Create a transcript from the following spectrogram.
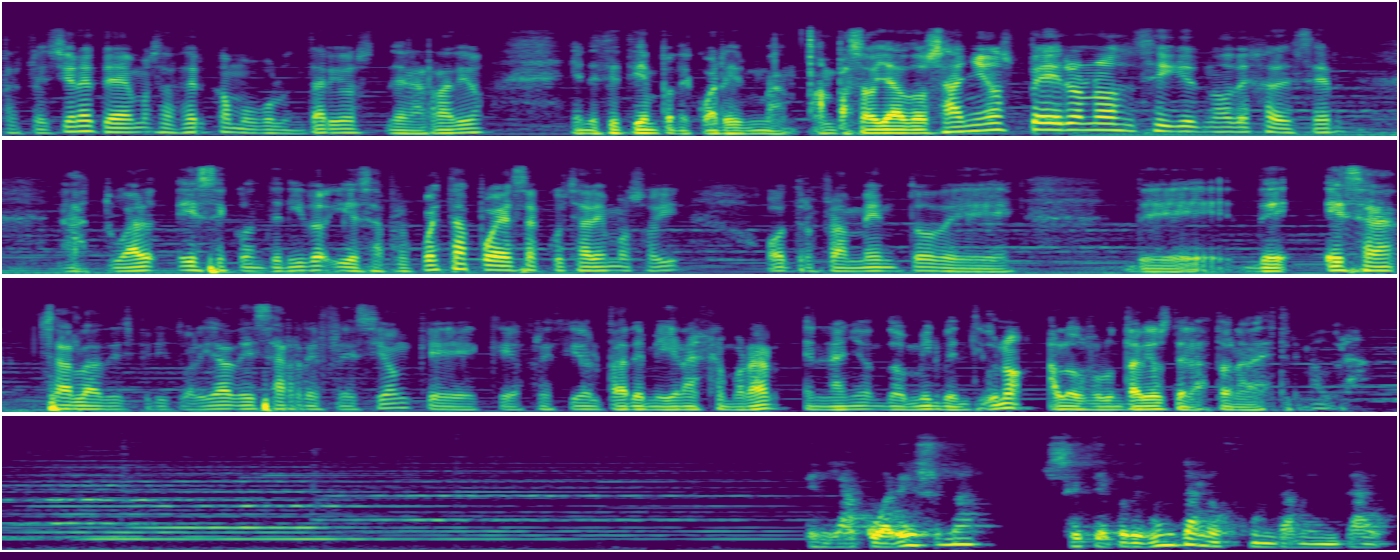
reflexiones debemos hacer como voluntarios de la radio en este tiempo de cuaresma. Han pasado ya dos años, pero no, sigue, no deja de ser actual ese contenido y esas propuestas, pues escucharemos hoy otro fragmento de, de, esa charla de espiritualidad, de esa reflexión que, que ofreció el padre Miguel Ángel Moral en el año 2021 a los voluntarios de la zona de Extremadura. En la cuaresma se te pregunta lo fundamental.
